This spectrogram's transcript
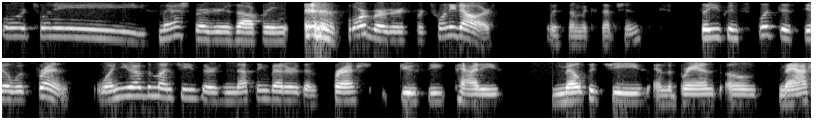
Four twenty. Smash Burger is offering four burgers for twenty dollars, with some exceptions. So you can split this deal with friends. When you have the munchies, there's nothing better than fresh, juicy patties, melted cheese, and the brand's own smash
